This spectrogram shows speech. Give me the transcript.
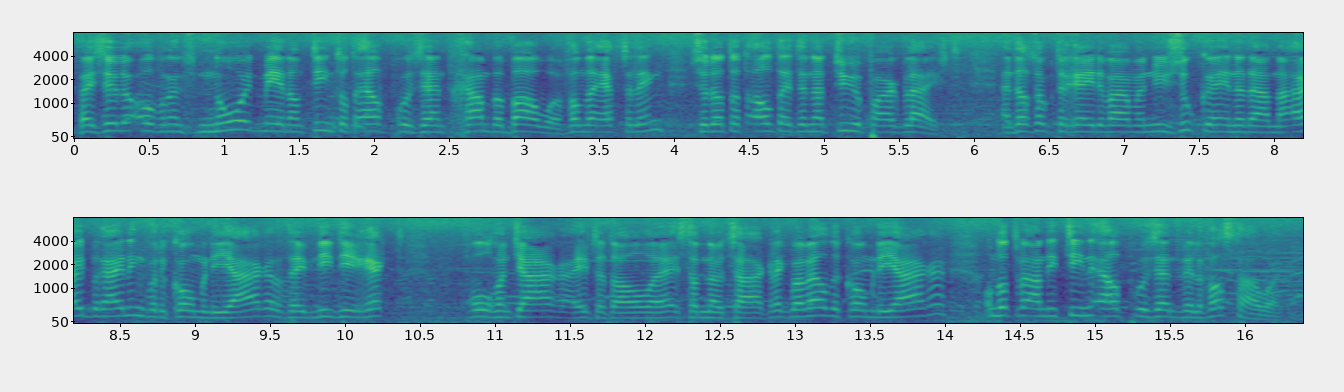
Wij zullen overigens nooit meer dan 10 tot 11 procent gaan bebouwen van de Efteling. Zodat het altijd een natuurpark blijft. En dat is ook de reden waarom we nu zoeken inderdaad naar uitbreiding voor de komende jaren. Dat heeft niet direct volgend jaar heeft het al, eh, is dat noodzakelijk. Maar wel de komende jaren. Omdat we aan die 10, 11 procent willen vasthouden.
